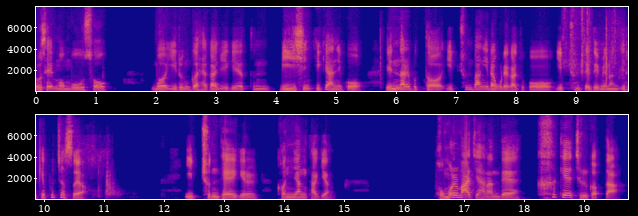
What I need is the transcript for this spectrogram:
요새 뭐 무속 뭐 이런 거 해가지고 이게 어떤 미신 이게 아니고 옛날부터 입춘방이라고 그래가지고 입춘 때 되면은 이렇게 붙였어요. 입춘 대길 건양 다경 봄을 맞이하는데 크게 즐겁다.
